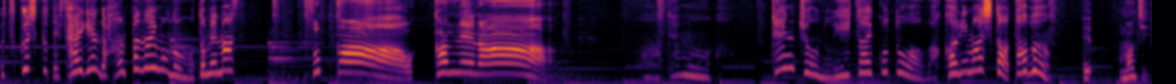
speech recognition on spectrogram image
美しくて再現度半端ないものを求めます。そっかわかんねえなあでも店長の言いたいことは分かりました多分。えマジ？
